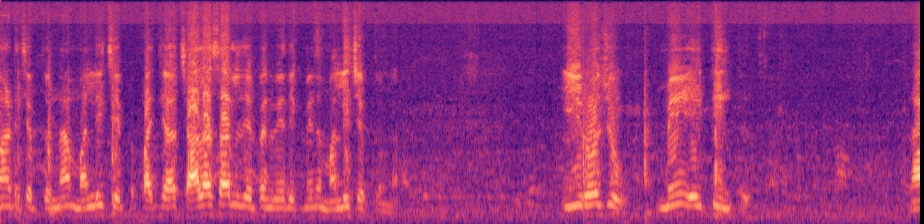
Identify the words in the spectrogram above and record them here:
మాట చెప్తున్నా మళ్ళీ చెప్ప పద్య చాలా సార్లు చెప్పాను వేదిక మీద మళ్ళీ చెప్తున్నా. ఈ రోజు మే ఎయిటీన్త్ నా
